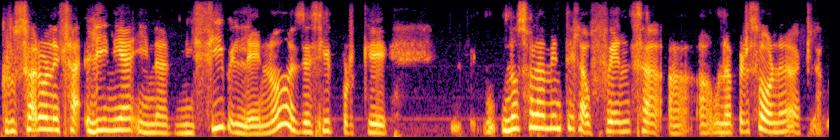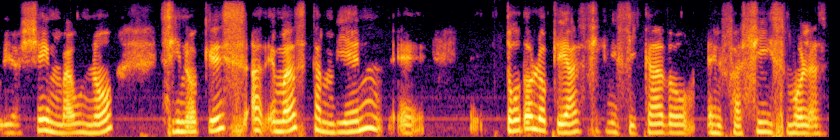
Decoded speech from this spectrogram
cruzaron esa línea inadmisible, ¿no? Es decir, porque no solamente es la ofensa a, una persona, a Claudia Sheinbaum, ¿no? Sino que es además también eh, todo lo que ha significado el fascismo, las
